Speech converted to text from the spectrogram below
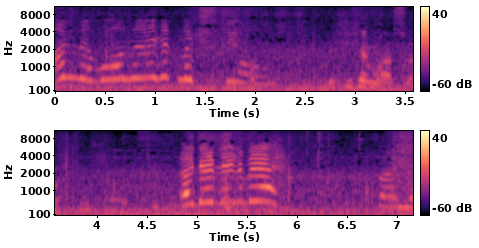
Anne Muğla'ya gitmek istiyorum. Bir şişe mi var su? Ödevlerimi söyle.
